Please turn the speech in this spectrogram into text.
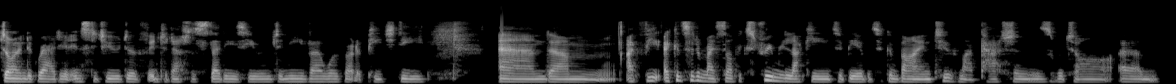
joined the Graduate Institute of International Studies here in Geneva, where I got a PhD and um, I feel I consider myself extremely lucky to be able to combine two of my passions, which are um,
